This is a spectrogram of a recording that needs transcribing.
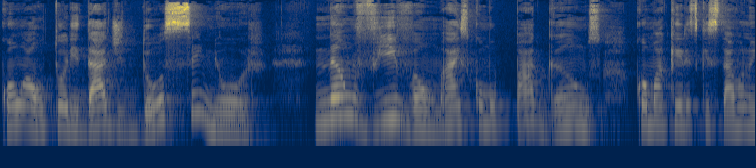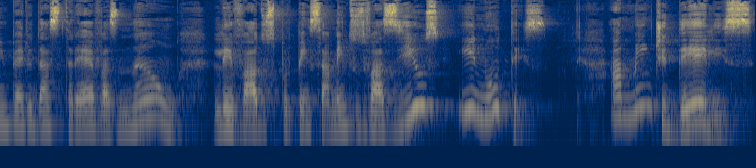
com a autoridade do Senhor: não vivam mais como pagãos, como aqueles que estavam no império das trevas, não levados por pensamentos vazios e inúteis. A mente deles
